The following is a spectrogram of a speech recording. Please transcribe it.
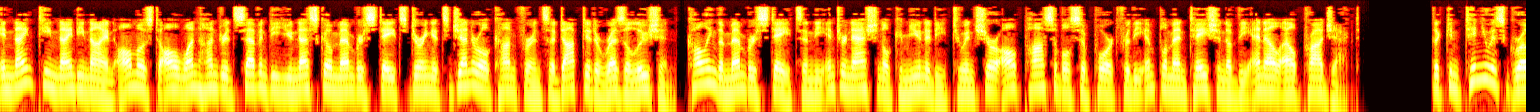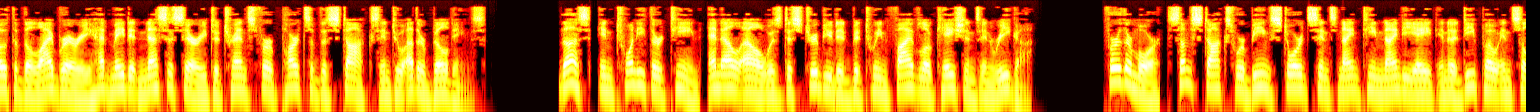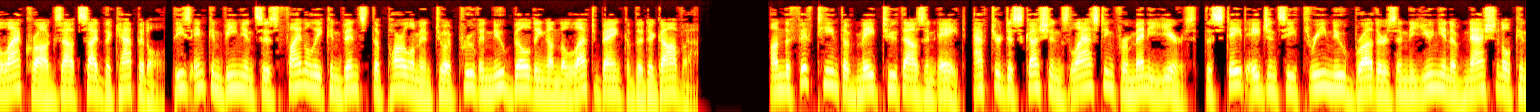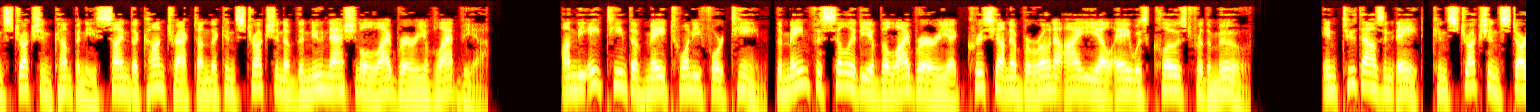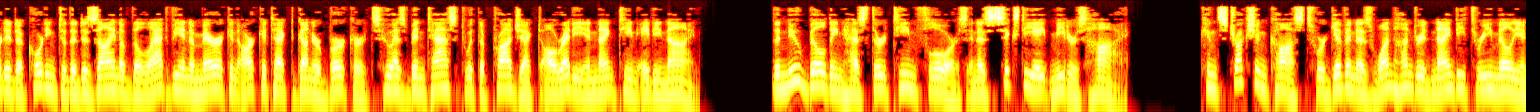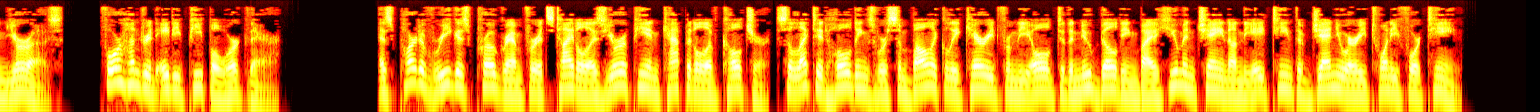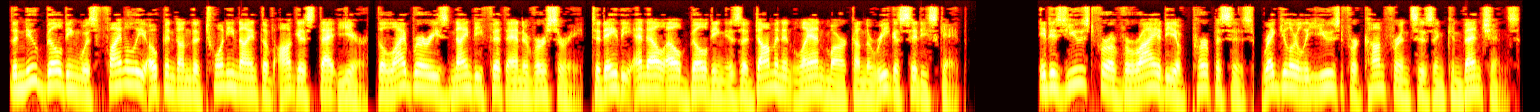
In 1999 almost all 170 UNESCO member states during its General Conference adopted a resolution, calling the member states and the international community to ensure all possible support for the implementation of the NLL project. The continuous growth of the library had made it necessary to transfer parts of the stocks into other buildings. Thus, in 2013, NLL was distributed between five locations in Riga. Furthermore, some stocks were being stored since 1998 in a depot in Silakrogs outside the capital. These inconveniences finally convinced the parliament to approve a new building on the left bank of the Daugava. On 15 May 2008, after discussions lasting for many years, the state agency Three New Brothers and the Union of National Construction Companies signed the contract on the construction of the new National Library of Latvia. On 18 May 2014, the main facility of the library at Krišjāņa Barona IELA was closed for the move. In 2008, construction started according to the design of the Latvian-American architect Gunnar Birkerts who has been tasked with the project already in 1989. The new building has 13 floors and is 68 metres high. Construction costs were given as €193 million. Euros. 480 people work there. As part of Riga's program for its title as European Capital of Culture, selected holdings were symbolically carried from the old to the new building by a human chain on 18 January 2014. The new building was finally opened on 29 August that year, the library's 95th anniversary. Today the NLL building is a dominant landmark on the Riga cityscape. It is used for a variety of purposes, regularly used for conferences and conventions.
